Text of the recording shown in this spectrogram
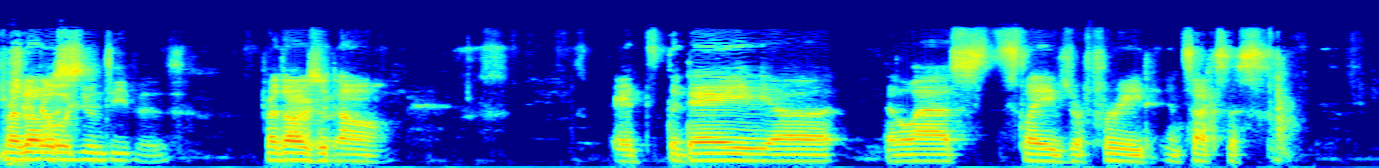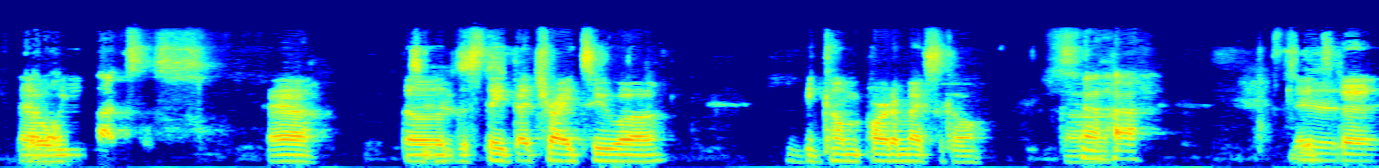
For should know what those- Juneteenth is. For those who don't, it's the day uh, the last slaves were freed in Texas. That we, Texas. yeah, the the state that tried to uh, become part of Mexico. Uh, it's the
